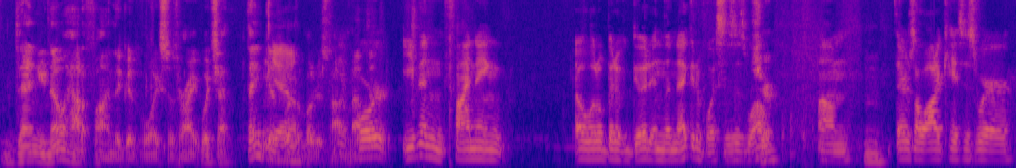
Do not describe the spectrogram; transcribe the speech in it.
then you know how to find the good voices, right? Which I think is Yeah. what the book is talking about. or even finding a little bit of good in the negative voices as well Sure. um, there's a lot of cases where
